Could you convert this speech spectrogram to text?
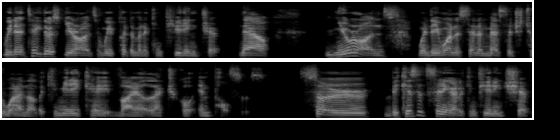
We then take those neurons and we put them in a computing chip. Now, neurons, when they want to send a message to one another, communicate via electrical impulses. So because it's sitting on a computing chip,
